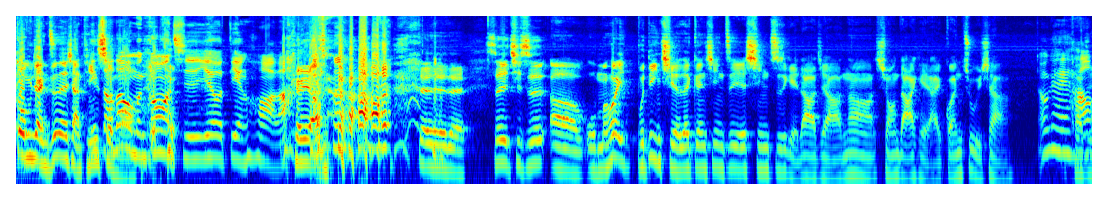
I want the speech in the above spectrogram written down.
跟我们讲你真的想听什么。找到我们官网其实也有电话啦。可以啊。对对对，所以其实呃，我们会不定期的在更新这些新知给大家，那希望大家可以来关注一下。OK，好。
